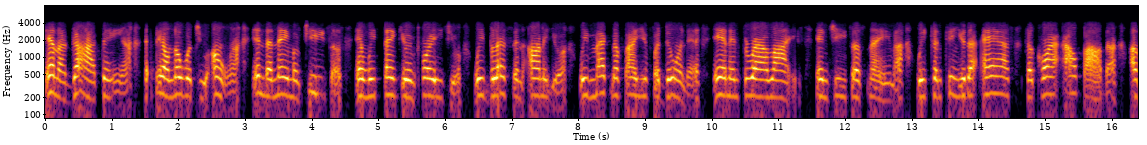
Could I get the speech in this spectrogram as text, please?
and a God thing, that they'll know what you own in the name of Jesus. And we thank you and praise you. We bless and honor you. We magnify you for doing it in and through our lives. In Jesus' name, we continue to ask to cry out, Father, a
